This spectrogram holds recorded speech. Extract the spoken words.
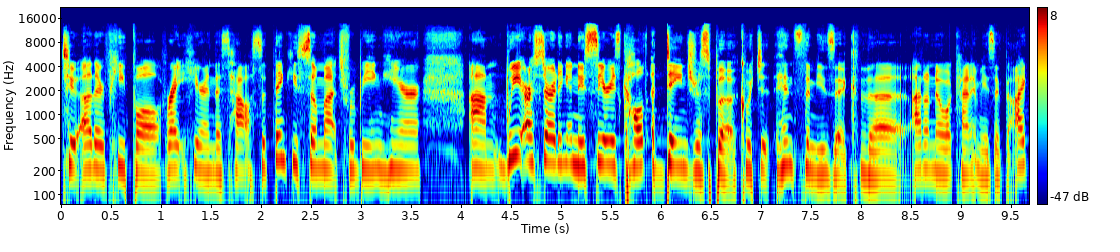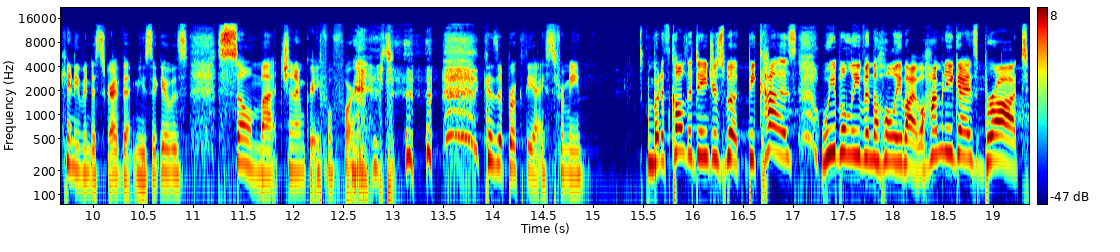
to other people right here in this house. So thank you so much for being here. Um, we are starting a new series called A Dangerous Book, which hence the music, the I don't know what kind of music, but I can't even describe that music. It was so much, and I'm grateful for it because it broke the ice for me. But it's called the Dangerous Book because we believe in the Holy Bible. How many of you guys brought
